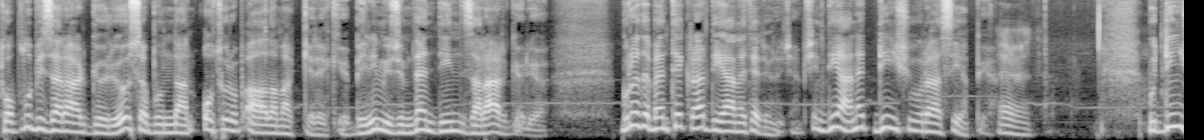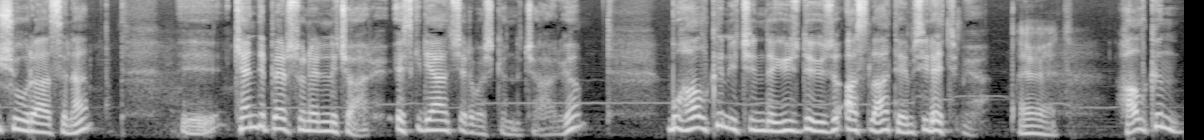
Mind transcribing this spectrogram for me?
toplu bir zarar görüyorsa bundan oturup ağlamak gerekiyor. Benim yüzümden din zarar görüyor. Burada ben tekrar Diyanet'e döneceğim. Şimdi Diyanet din şurası yapıyor. Evet. Bu din şurasına e, kendi personelini çağırıyor. Eski Diyanet İşleri Başkanı'nı çağırıyor. Bu halkın içinde yüzde yüzü asla temsil etmiyor. Evet. Halkın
